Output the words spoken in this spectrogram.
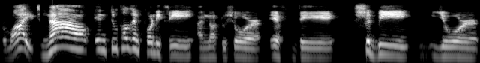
provide. Now, in 2023, I'm not too sure if they should be your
